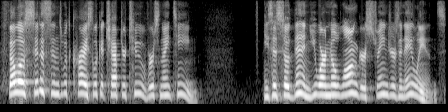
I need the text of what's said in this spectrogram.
fellow citizens with Christ. Look at chapter 2, verse 19. He says, So then you are no longer strangers and aliens,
